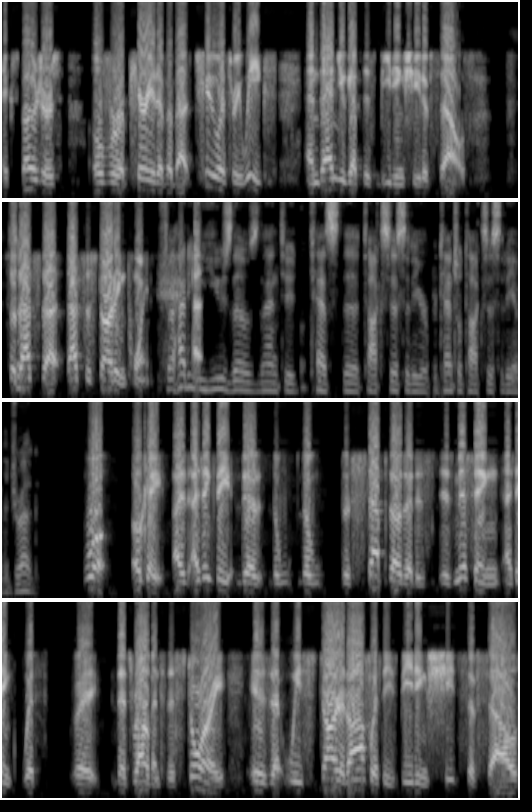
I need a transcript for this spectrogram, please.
exposures over a period of about two or three weeks, and then you get this beating sheet of cells. So, so that's the that's the starting point. So how do you uh, use those then to test the toxicity or potential toxicity of a drug? Well, okay, I, I think the, the the the the step though that is is missing, I think, with uh, that's relevant to this story is that we started off with these beating sheets of cells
